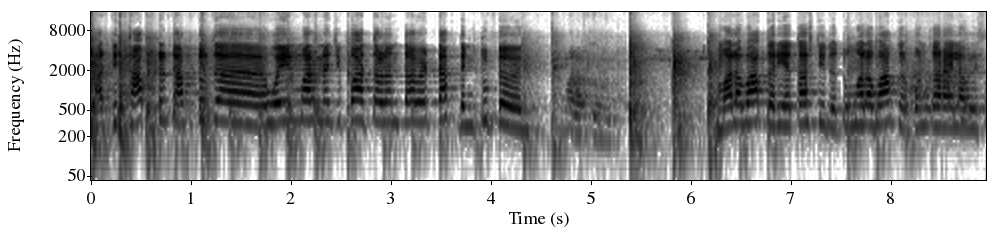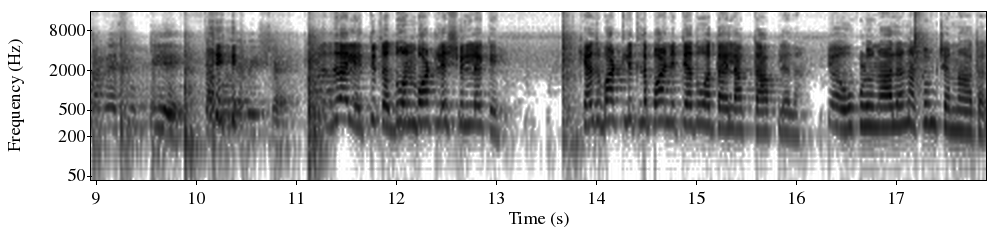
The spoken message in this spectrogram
अरे ती थापट थापटच वैर मारण्याची पातळण तव्यात टाकते आणि तुटन. मला भाकर येत असती तर तुम्हाला भाकर पण करायला लावली. बस झाले तिथं दोन बाटल्या शिल्लक आहे. ह्याच बाटलीतलं पाणी त्यात ओतायला लागतं आपल्याला. त्या उकळून आलं ना तुमच्या नादात.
